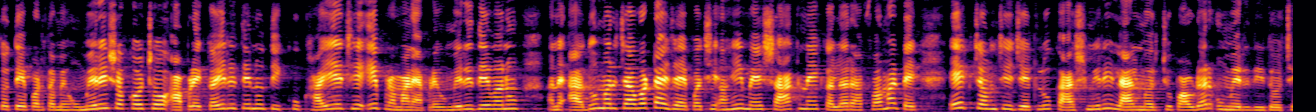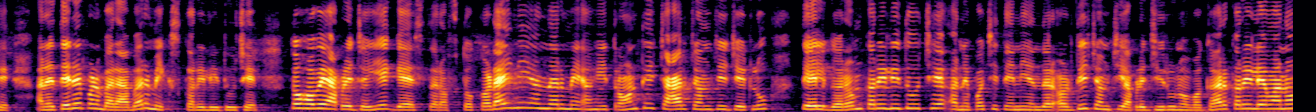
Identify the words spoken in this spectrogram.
તો તે પણ તમે ઉમેરી શકો છો. આપણે કઈ રીતેનું તીખું ખાઈએ છીએ એ પ્રમાણે આપણે ઉમેરી દેવાનું અને આદુ મરચાં વટાઈ જાય પછી અહીં મેં શાકને કલર આપવા માટે એક ચમચી જેટલું કાશ્મીરી લાલ મરચું પાવડર ઉમેરી દીધો છે અને તેને પણ બરાબર મિક્સ કરી લીધું છે. તો હવે આપણે જઈએ ગેસ તરફ. તો કડાઈની અંદર મેં અહીં ત્રણથી ચાર ચમચી જેટલું તેલ ગરમ કરી લીધું છે અને પછી તેની અંદર અડધી ચમચી આપણે જીરુંનો વઘાર કરી લેવાનો.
